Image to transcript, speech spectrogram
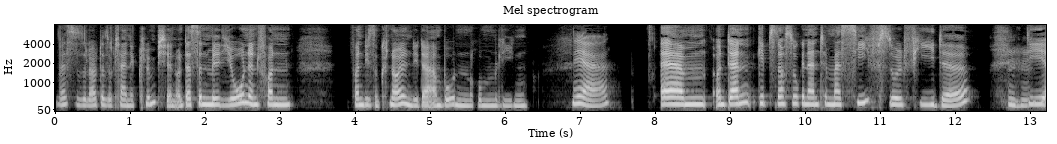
weißt du, so lauter so kleine Klümpchen. Und das sind Millionen von, von diesen Knollen, die da am Boden rumliegen. Ja. Ähm, und dann gibt's noch sogenannte Massivsulfide mhm. die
